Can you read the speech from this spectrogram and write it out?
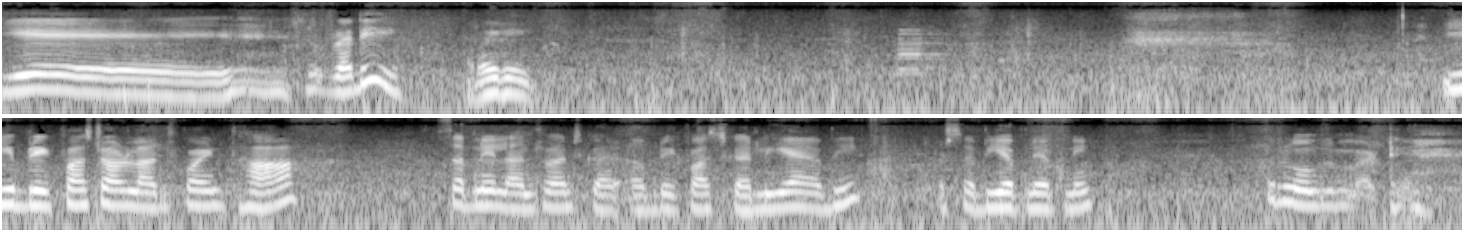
ये रेडी रेडी ये ब्रेकफास्ट और लंच पॉइंट था। सबने लंच वंच कर ब्रेकफास्ट कर लिया है अभी और सभी अपने अपने रूम्स में बैठे हैं।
